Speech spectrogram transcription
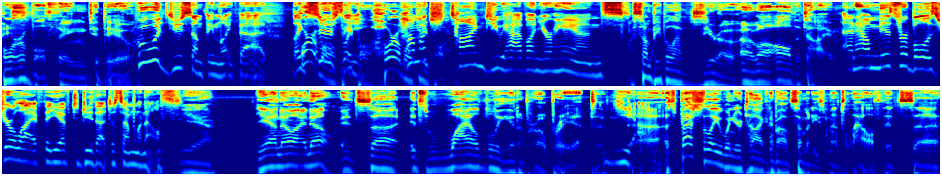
guys. horrible thing to do. Who would do something like that? Like Horrible seriously, people, horrible how much time do you have on your hands? Some people have zero, uh, well, all the time. And how miserable is your life that you have to do that to someone else? Yeah. Yeah, no, I know. It's uh it's wildly inappropriate. And, Yeah. Uh, especially when you're talking about somebody's mental health. It's uh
